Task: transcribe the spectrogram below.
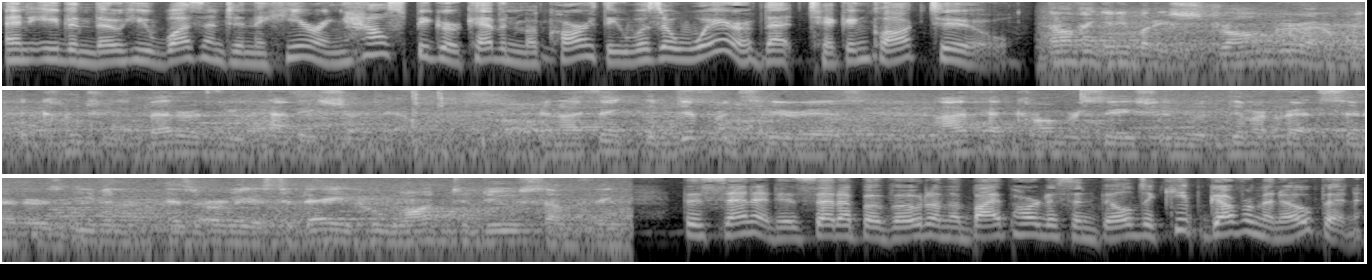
And even though he wasn't in the hearing, House Speaker Kevin McCarthy was aware of that ticking clock, too. I don't think anybody's stronger. I don't think the country's better if you have a shutdown. And I think the difference here is I've had conversation with Democrat senators, even as early as today, who want to do something. The Senate has set up a vote on the bipartisan bill to keep government open,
